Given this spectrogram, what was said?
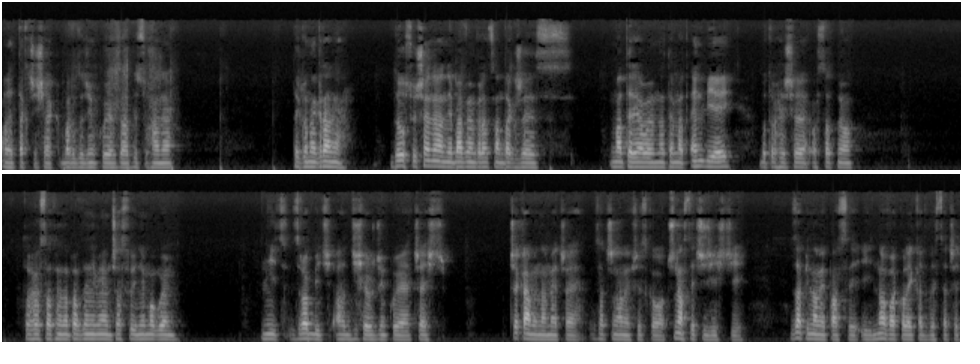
Ale tak czy siak bardzo dziękuję za wysłuchanie tego nagrania. Do usłyszenia. Niebawem wracam także z materiałem na temat NBA, bo trochę się ostatnio trochę ostatnio naprawdę nie miałem czasu i nie mogłem nic zrobić, a dzisiaj już dziękuję. Cześć. Czekamy na mecze, zaczynamy wszystko o 13.30, zapinamy pasy i nowa kolejka 23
